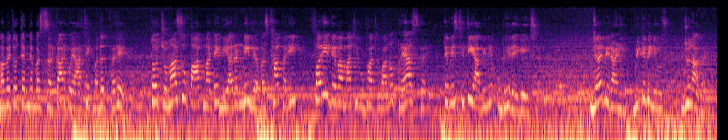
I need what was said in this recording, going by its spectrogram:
હવે તો તેમને બસ સરકાર કોઈ આર્થિક મદદ કરે, તો ચોમાસુ પાક માટે બિયારણની વ્યવસ્થા કરી ફરી દેવામાંથી ઊભા થવાનો પ્રયાસ કરે, તેવી સ્થિતિ આવીને ઊભી રહી ગઈ છે. જય બિરાણી વીટીવી ન્યૂઝ, જુનાગઢ.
